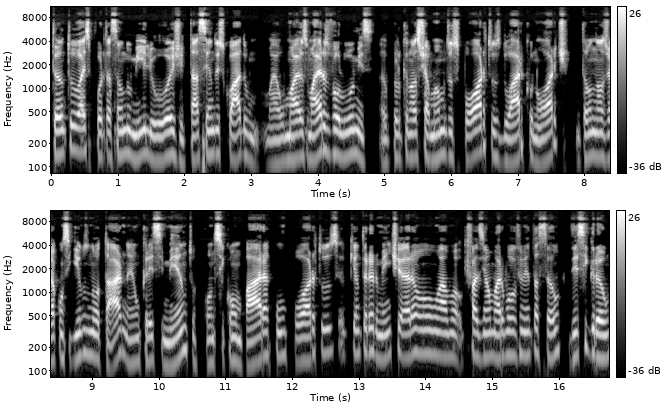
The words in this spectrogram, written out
Tanto a exportação do milho hoje está sendo escoado os maiores volumes, eh, pelo que nós chamamos dos portos do Arco Norte. Então, nós já conseguimos notar né, um crescimento quando se compara com portos que anteriormente eram a, que faziam a maior movimentação desse grão.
